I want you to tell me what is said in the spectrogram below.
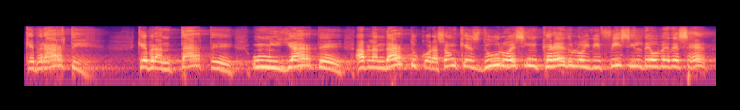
quebrarte, quebrantarte, humillarte, ablandar tu corazón que es duro, es incrédulo y difícil de obedecer.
